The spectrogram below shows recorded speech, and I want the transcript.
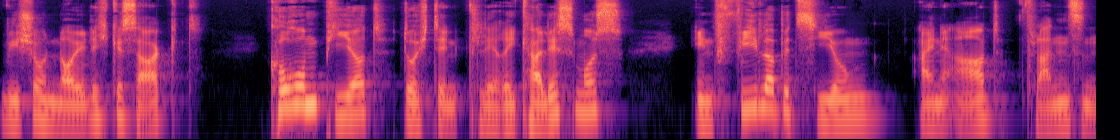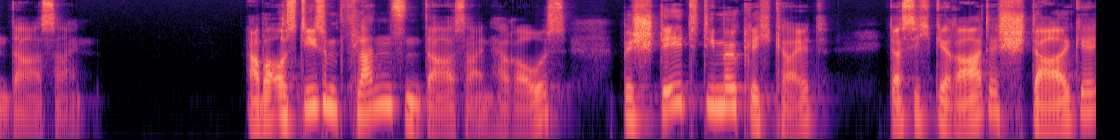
wie schon neulich gesagt, korrumpiert durch den Klerikalismus in vieler Beziehung eine Art Pflanzendasein. Aber aus diesem Pflanzendasein heraus besteht die Möglichkeit, dass sich gerade starke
